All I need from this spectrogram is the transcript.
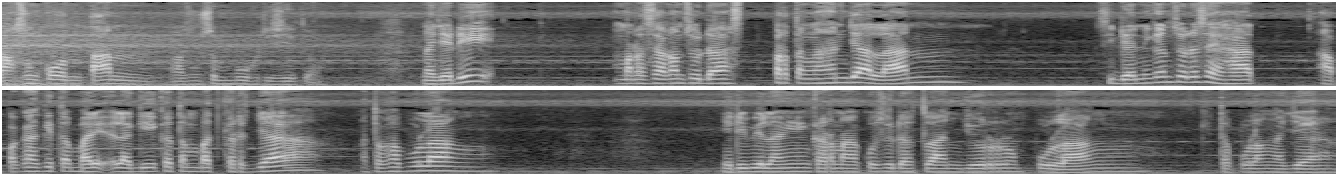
Langsung kontan, langsung sembuh di situ. Nah jadi merasakan sudah pertengahan jalan, si Dani kan sudah sehat. Apakah kita balik lagi ke tempat kerja ataukah pulang? Jadi bilangin karena aku sudah telanjur pulang, kita pulang aja.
